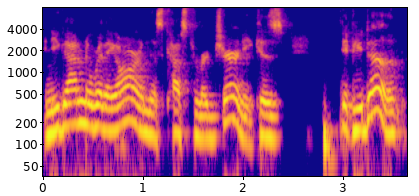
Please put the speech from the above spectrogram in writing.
And you got to know where they are in this customer journey. Because if you don't,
